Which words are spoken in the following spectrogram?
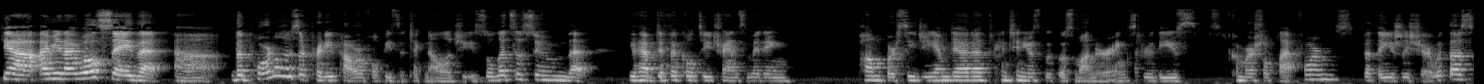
Yeah, I mean, I will say that uh, the portal is a pretty powerful piece of technology. So let's assume that you have difficulty transmitting pump or CGM data, continuous glucose monitoring through these commercial platforms that they usually share with us.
